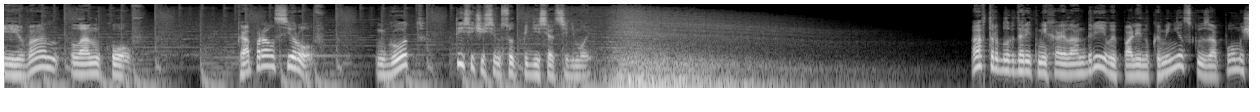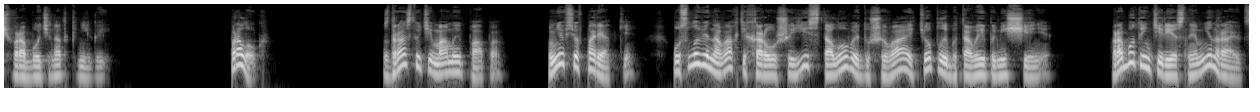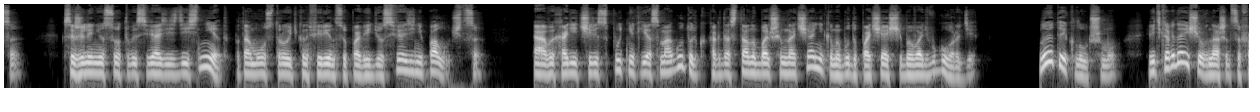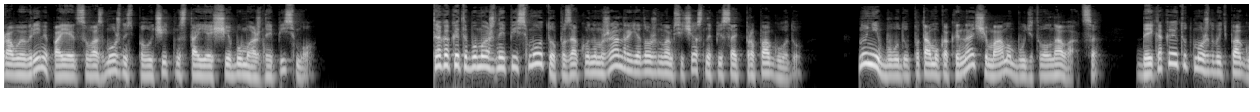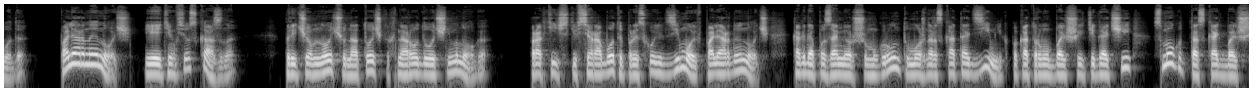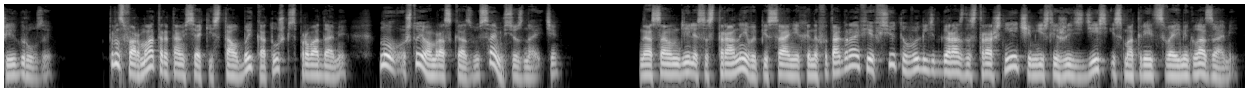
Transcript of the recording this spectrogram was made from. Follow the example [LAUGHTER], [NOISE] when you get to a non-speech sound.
Иван Ланков. Капрал Серов. Год 1757. Автор благодарит Михаила Андреева и Полину Каменецкую за помощь в работе над книгой. Пролог. Здравствуйте, мама и папа. У меня все в порядке. Условия на вахте хорошие, есть столовая, душевая, теплые бытовые помещения. Работа интересная, мне нравится. К сожалению, сотовой связи здесь нет, потому устроить конференцию по видеосвязи не получится. А выходить через спутник я смогу только когда стану большим начальником и буду почаще бывать в городе. Но это и к лучшему. Ведь когда еще в наше цифровое время появится возможность получить настоящее бумажное письмо? Так как это бумажное письмо, то по законам жанра я должен вам сейчас написать про погоду. Но не буду, потому как иначе мама будет волноваться. Да и какая тут может быть погода? Полярная ночь, и этим все сказано. Причем ночью на точках народу очень много. Практически все работы происходят зимой, в полярную ночь, когда по замерзшему грунту можно раскатать зимник, по которому большие тягачи смогут таскать большие грузы. Трансформаторы там всякие, столбы, катушки с проводами. Ну, что я вам рассказываю, сами все знаете. На самом деле, со стороны, в описаниях и на фотографиях все это выглядит гораздо страшнее, чем если жить здесь и смотреть своими глазами.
